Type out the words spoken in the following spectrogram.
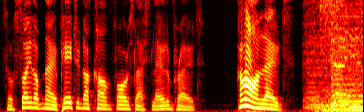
So sign up now. Patreon.com forward slash loud and proud. Come on, Louth.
